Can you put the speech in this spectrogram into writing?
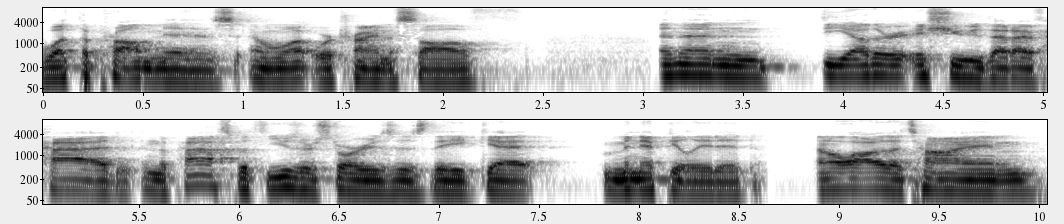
what the problem is and what we're trying to solve. And then the other issue that I've had in the past with user stories is they get manipulated. And a lot of the time,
